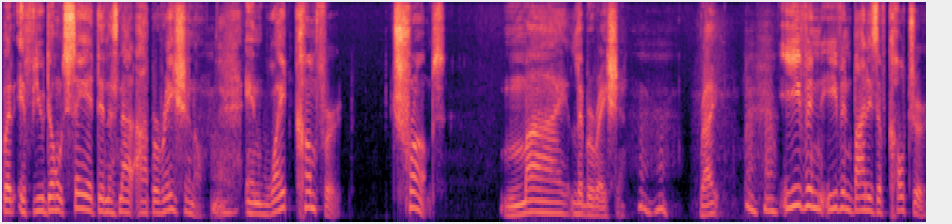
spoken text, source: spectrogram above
But if you don't say it, then it's not operational. Yeah. And white comfort trumps my liberation. Mm-hmm. Right? Even even bodies of culture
